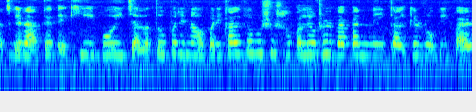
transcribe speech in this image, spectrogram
আজকে রাতে দেখি বই চালাতেও পারি, নাও পারি। কালকে অবশ্য সকালে ওঠার ব্যাপার নেই। কালকে রবিবার।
